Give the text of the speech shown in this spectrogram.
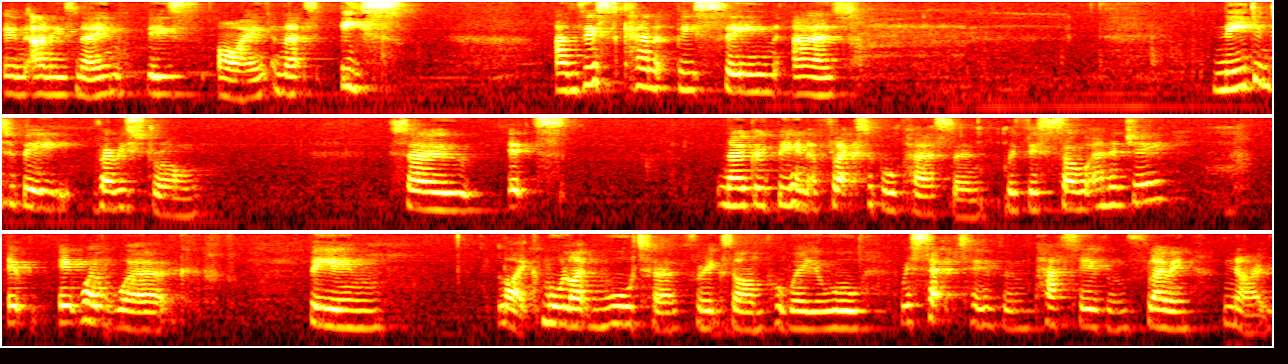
in Annie's name is I, and that's Is. And this can be seen as needing to be very strong. So it's no good being a flexible person with this soul energy. It, it won't work. Being like more like water, for example, where you're all receptive and passive and flowing. No.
